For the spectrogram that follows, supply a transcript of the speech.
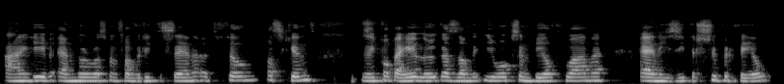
aangegeven, Endor was mijn favoriete scène uit de film als kind. Dus ik vond dat heel leuk als dan de Ewoks in beeld kwamen. En je ziet er superveel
